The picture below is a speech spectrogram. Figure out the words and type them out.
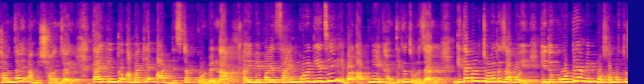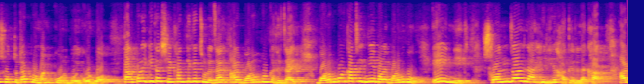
সঞ্জয় আমি সঞ্জয়। তাই কিন্তু আমাকে আর ডিস্টার্ব করবেন না। আমি পেপারে সাইন করে দিয়েছি, এবার আপনি এখান থেকে চলে যান। গীতা পরে চলে তো যাবই, কিন্তু কোর্টে আমি সমস্ত সত্যটা প্রমাণ করবই করব। তারপরে গীতা সেখান থেকে চলে যায় আর বড়বাবুর কাছে যায়। বড়বাবুর কাছে গিয়ে বলে, বড়বাবু, এই নিক, সঞ্জয় লাহিড়ি হাতের লেখা। আর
